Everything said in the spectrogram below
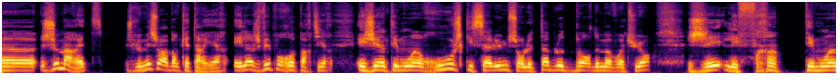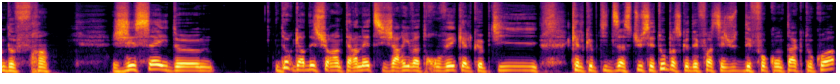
Euh, je m'arrête, je le mets sur la banquette arrière et là je vais pour repartir et j'ai un témoin rouge qui s'allume sur le tableau de bord de ma voiture. J'ai les freins, témoins de freins. J'essaye de de regarder sur internet si j'arrive à trouver quelques petits quelques petites astuces et tout parce que des fois c'est juste des faux contacts ou quoi.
